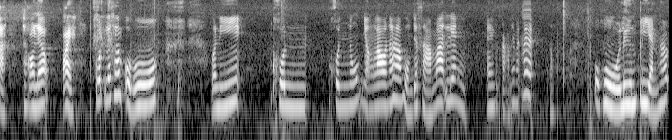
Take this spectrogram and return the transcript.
อะ ถ้าพร้อมแล้วไป กดเลยครับ โอ้โห วันนี้คน คนนุบอย่างเรานะครับผมจะสามารถเล่นไอ้ประกาศได้ไหมแม่โอ้โห ลืมเปลี่ยนครับ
